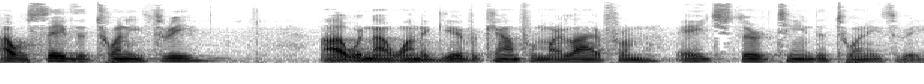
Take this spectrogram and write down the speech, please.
I was saved at 23. I would not want to give account for my life from age 13 to 23.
